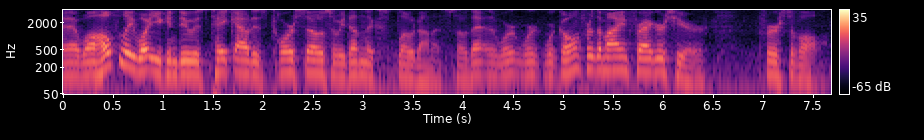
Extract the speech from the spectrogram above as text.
Uh, well, hopefully, what you can do is take out his torso so he doesn't explode on us. So that we're we're, we're going for the Mindfraggers here, first of all.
